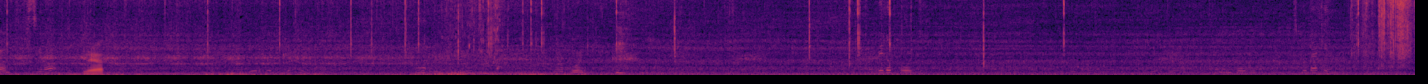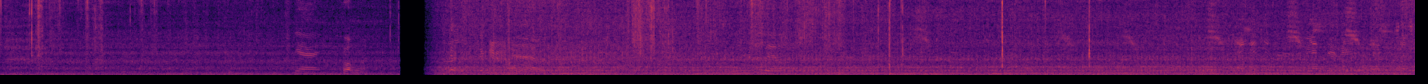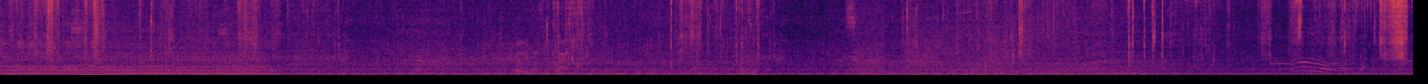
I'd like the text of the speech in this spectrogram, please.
Yeah. Little porgy. Come on. Let's go back in. Yay. Caught one.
